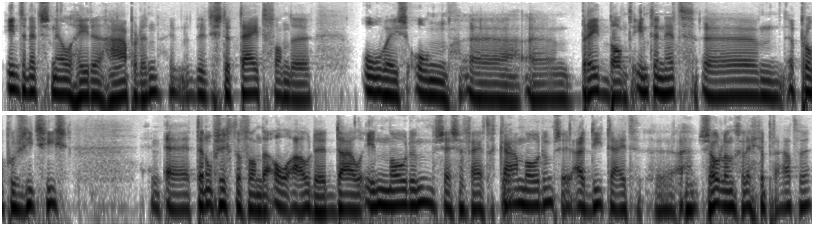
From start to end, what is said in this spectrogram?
internetsnelheden haperden. Dit is de tijd van de always on uh, breedband internet proposities. Uh, ten opzichte van de aloude dial-in modem, 56k modems. Uit die tijd, uh, zo lang geleden praten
